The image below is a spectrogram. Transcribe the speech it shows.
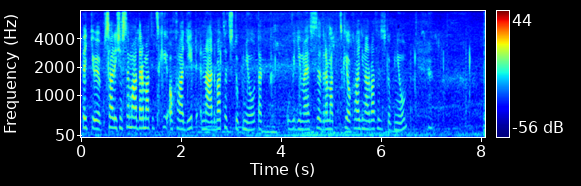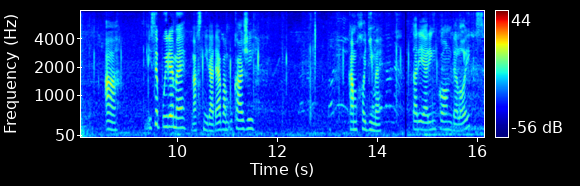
Teď psali, že se má dramaticky ochladit na 20 stupňů, tak uvidíme, jestli se dramaticky ochladí na 20 stupňů. A když se půjdeme na snídat, já vám ukážu, kam chodíme. Tady je Rincon de Loix.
